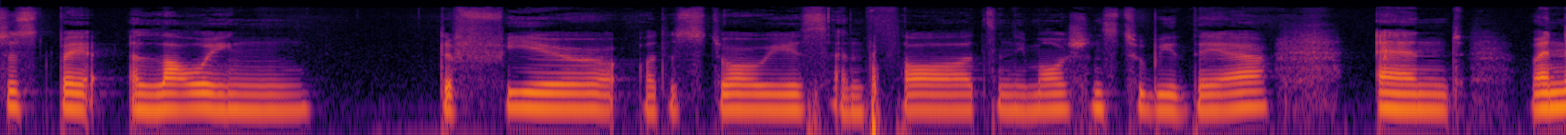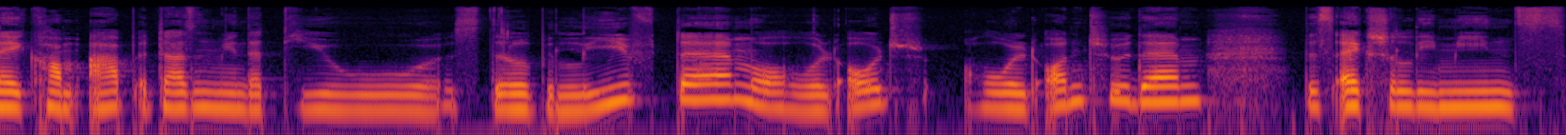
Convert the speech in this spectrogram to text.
just by allowing the fear or the stories and thoughts and emotions to be there. And when they come up, it doesn't mean that you still believe them or hold hold on to them. This actually means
